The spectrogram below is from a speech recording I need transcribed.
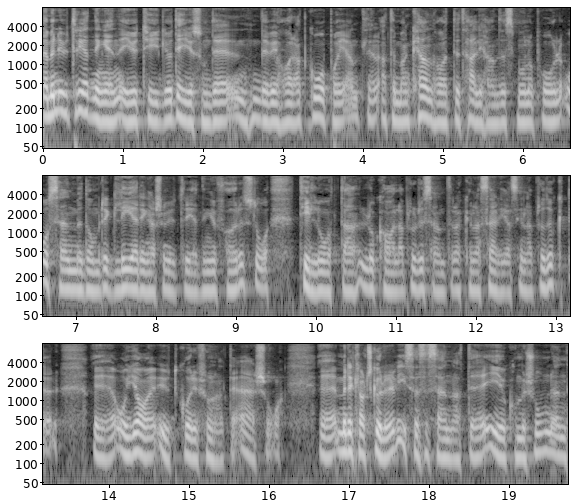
Nej, men utredningen är ju tydlig och det är ju som det, det, vi har att gå på egentligen. Att man kan ha ett detaljhandelsmonopol och sen med de regleringar som utredningen föreslår tillåta lokala producenter att kunna sälja sina produkter. Eh, och jag utgår ifrån att det är så. Eh, men det är klart, skulle det visa sig sen att eh, e EU-kommissionen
